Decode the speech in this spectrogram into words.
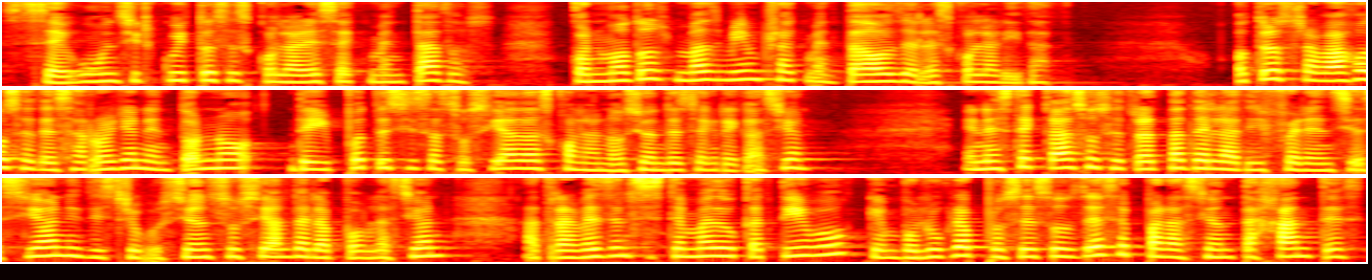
según circuitos escolares segmentados, con modos más bien fragmentados de la escolaridad. Otros trabajos se desarrollan en torno de hipótesis asociadas con la noción de segregación. En este caso se trata de la diferenciación y distribución social de la población a través del sistema educativo que involucra procesos de separación tajantes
